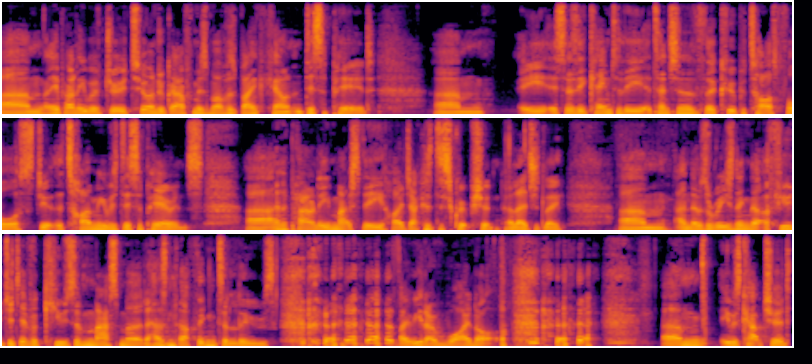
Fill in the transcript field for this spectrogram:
Um, he apparently withdrew 200 grand from his mother's bank account and disappeared. Um, he, it says he came to the attention of the Cooper task force due to the timing of his disappearance, uh, and apparently matched the hijacker's description, allegedly. Um, and there was a reasoning that a fugitive accused of mass murder has nothing to lose. so, you know, why not? Um, he was captured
